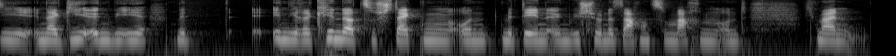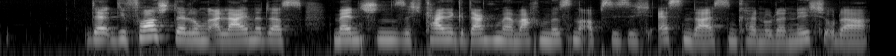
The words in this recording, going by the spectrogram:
die Energie irgendwie mit in ihre Kinder zu stecken und mit denen irgendwie schöne Sachen zu machen. Und ich meine, der, die Vorstellung alleine, dass Menschen sich keine Gedanken mehr machen müssen, ob sie sich Essen leisten können oder nicht, oder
